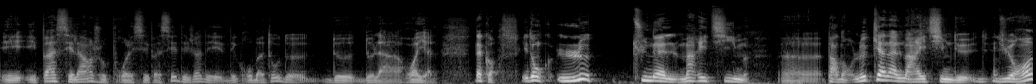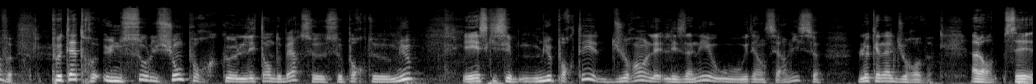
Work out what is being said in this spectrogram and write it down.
et, pas assez large pour laisser passer déjà des, gros bateaux de, de, la Royale. D'accord. Et donc le tunnel maritime, pardon, le canal maritime du, du, Rove peut être une solution pour que l'étang de Berre se, se porte mieux et est-ce qu'il s'est mieux porté durant les, années où était en service le canal du Rove Alors, c'est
